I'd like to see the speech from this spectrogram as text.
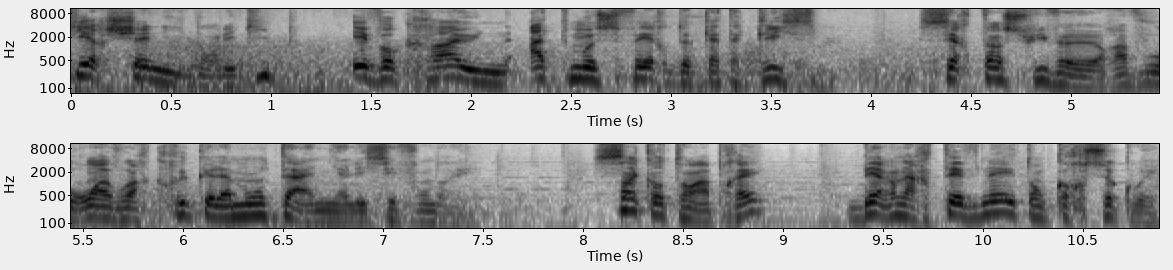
Pierre Chany, dans l'équipe, évoquera une atmosphère de cataclysme. Certains suiveurs avoueront avoir cru que la montagne allait s'effondrer. 50 ans après, Bernard Thévenet est encore secoué.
